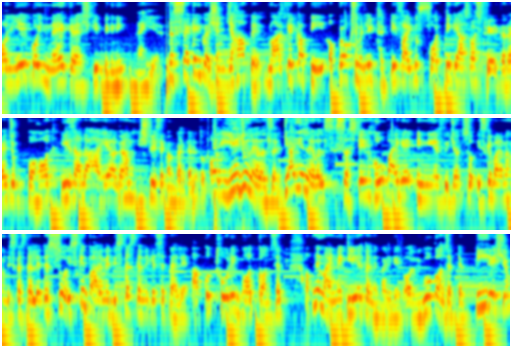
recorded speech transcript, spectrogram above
और ये कोई नए क्रैश की बिगनिंग नहीं है। द सेकेंड क्वेश्चन जहाँ पे मार्केट का पी अप्रोक्सीमेटली 35 टू 40 के आसपास ट्रेड कर रहा है, जो बहुत ही ज़्यादा हाई है अगर हम हिस्ट्री से कंपेयर करें तो। और ये जो लेवल्स है, क्या ये लेवल्स सस्टेन हो पाएँगे इन नियर फ्यूचर सो इसके बारे में हम डिस्कस कर लेते हैं। सो इसके बारे में डिस्कस करने के से पहले आपको थोड़े बहुत कॉन्सेप्ट अपने माइंड में क्लियर करने पड़ेंगे। और वो कॉन्सेप्ट है P ratio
